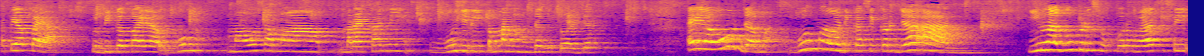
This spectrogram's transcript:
Tapi apa ya lebih ke kayak gue mau sama mereka nih. Gue jadi teman udah gitu aja. Eh ya udah gue malah dikasih kerjaan. Gila gue bersyukur banget sih.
